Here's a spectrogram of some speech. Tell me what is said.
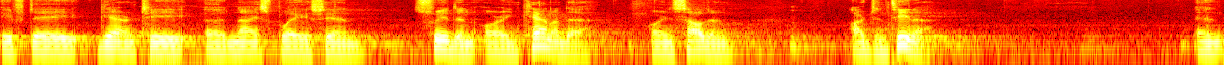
if they guarantee a nice place in Sweden or in Canada or in southern Argentina. And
